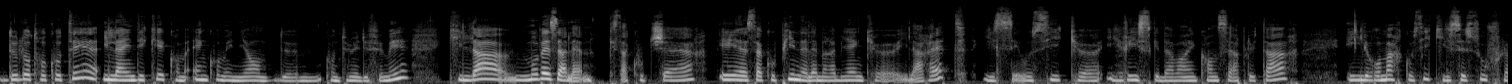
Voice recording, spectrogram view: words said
De l'autre côté, il a indiqué comme inconvénient de continuer de fumer qu'il a une mauvaise haleine, que ça coûte cher, et sa copine, elle aimerait bien qu'il arrête. Il sait aussi qu'il risque d'avoir un cancer plus tard, et il remarque aussi qu'il s'essouffle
